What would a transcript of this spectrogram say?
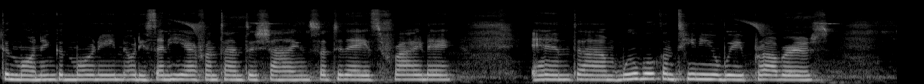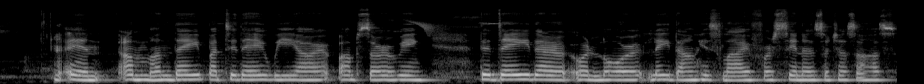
Good morning, good morning. Orisen here from Time to Shine. So today is Friday, and um, we will continue with Proverbs and on Monday, but today we are observing the day that our Lord laid down His life for sinners such as us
